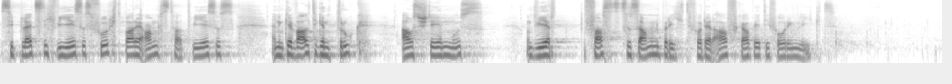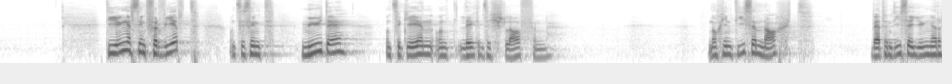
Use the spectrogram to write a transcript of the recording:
sie plötzlich, wie Jesus furchtbare Angst hat, wie Jesus einen gewaltigen Druck ausstehen muss und wie er fast zusammenbricht vor der Aufgabe, die vor ihm liegt. Die Jünger sind verwirrt und sie sind müde und sie gehen und legen sich schlafen. Noch in dieser Nacht werden diese Jünger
